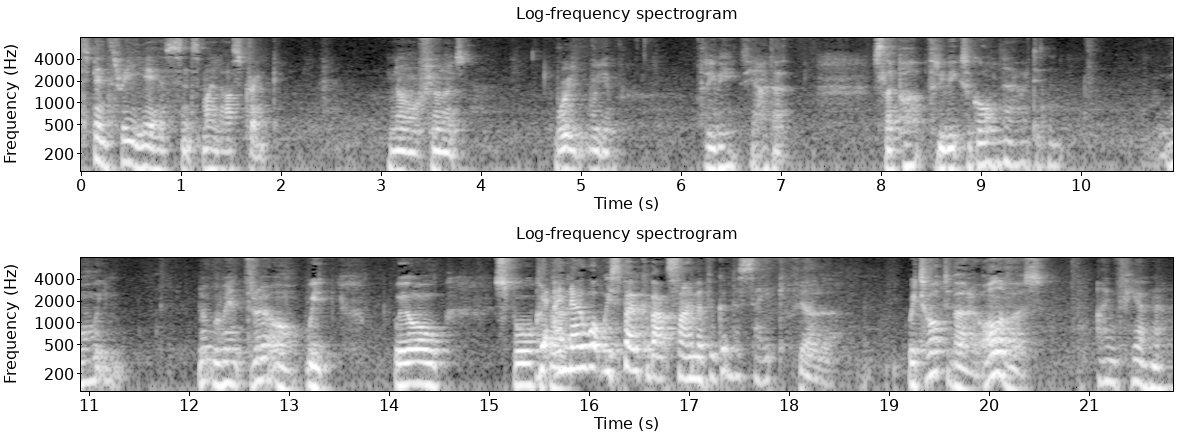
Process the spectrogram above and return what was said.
It's been three years since my last drink. No, Fiona, it's. Were, you- were you. Three weeks? You had a slip up three weeks ago? No, I didn't. Well, we, look, we went through it all. We, we all spoke Yeah, about I know what we spoke about, Simon, for goodness sake. Fiona. We talked about it, all of us. I'm Fiona.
